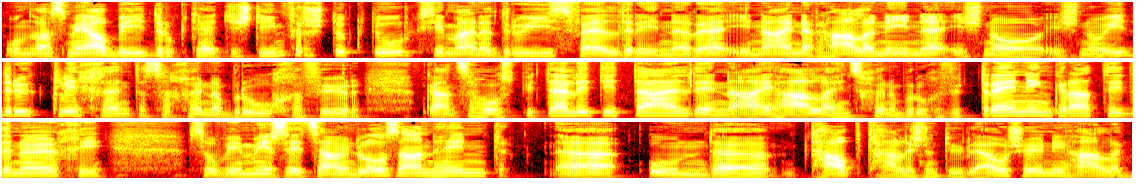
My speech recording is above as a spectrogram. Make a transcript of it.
Und was mich auch beeindruckt hat, ist die Infrastruktur. Ich meine, drei Eisfelder in einer, in einer Halle ist noch, ist noch eindrücklich. Sie das können brauchen für den ganzen Hospitality-Teil. Dann eine Halle haben sie können brauchen für Training, gerade in der Nähe. So wie wir es jetzt auch in Lausanne haben. Äh, und äh, die Haupthalle ist natürlich auch eine schöne Halle. Mhm.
